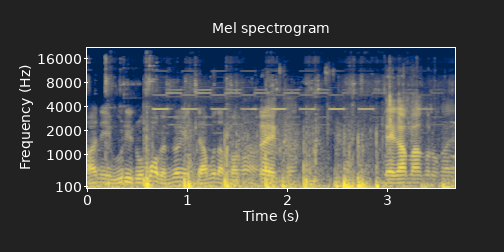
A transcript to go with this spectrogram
아니, 우리 로머 몇 명인데 아무도 안 막아. 그러니까 내가 막으러 가야지.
